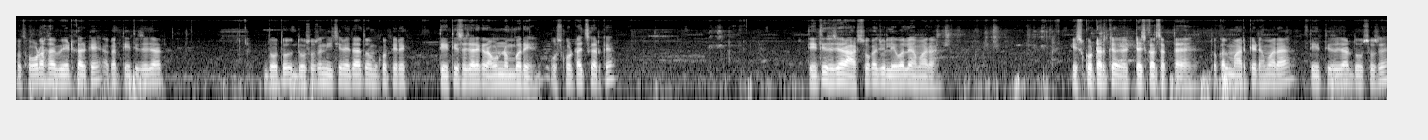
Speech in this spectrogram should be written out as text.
तो थोड़ा सा वेट करके अगर तैंतीस हज़ार दो तो दो सौ से नीचे रहता है तो हमको फिर एक तैंतीस हज़ार एक राउंड नंबर है, उसको टच करके तैंतीस हज़ार आठ सौ का जो लेवल है हमारा इसको टच कर सकता है। तो कल मार्केट हमारा तैंतीस हज़ार दो सौ से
